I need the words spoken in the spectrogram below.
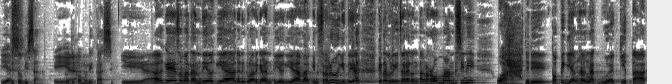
Yes. Itu bisa. Iya. Di komunikasi. Iya. Oke, sobat Antioquia dan keluarga Antioquia makin seru gitu ya. Kita berbicara tentang romantis ini. Wah, jadi topik yang hangat buat kita,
